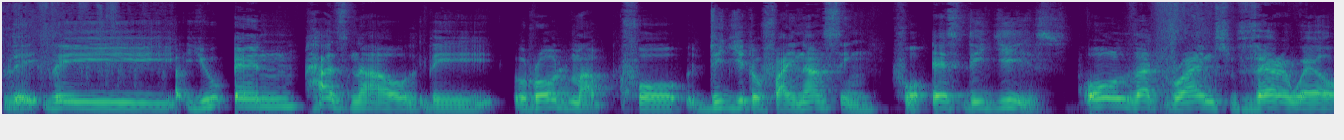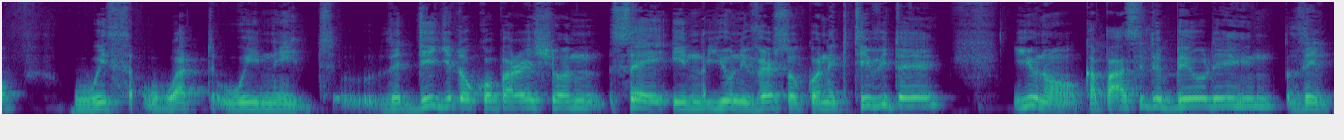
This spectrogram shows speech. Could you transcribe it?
the the UN has now the roadmap for digital financing for SDGs. All that rhymes very well with what we need. The digital cooperation, say in universal connectivity, you know, capacity building, the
